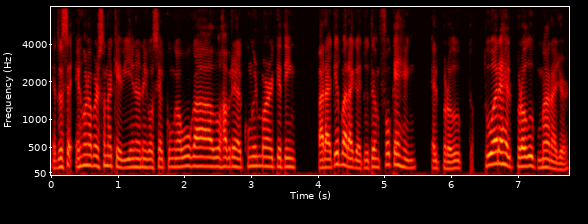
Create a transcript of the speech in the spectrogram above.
Entonces es una persona que viene a negociar con abogados, a bregar con el marketing. ¿Para qué? Para que tú te enfoques en el producto. Tú eres el product manager.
